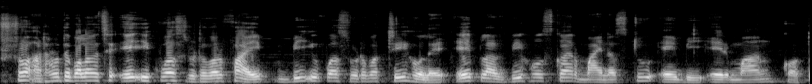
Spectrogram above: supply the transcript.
প্রশ্ন আঠারোতে বলা হয়েছে A equals root over five B equals root over three হলে A plus B whole square minus two A B এর মান কত?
